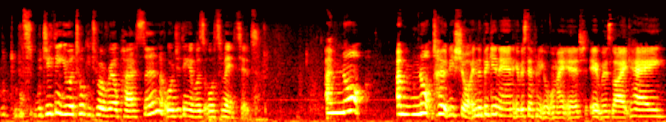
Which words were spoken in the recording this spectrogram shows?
w- do you think you were talking to a real person, or do you think it was automated? I'm not. I'm not totally sure. In the beginning, it was definitely automated. It was like, hey,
